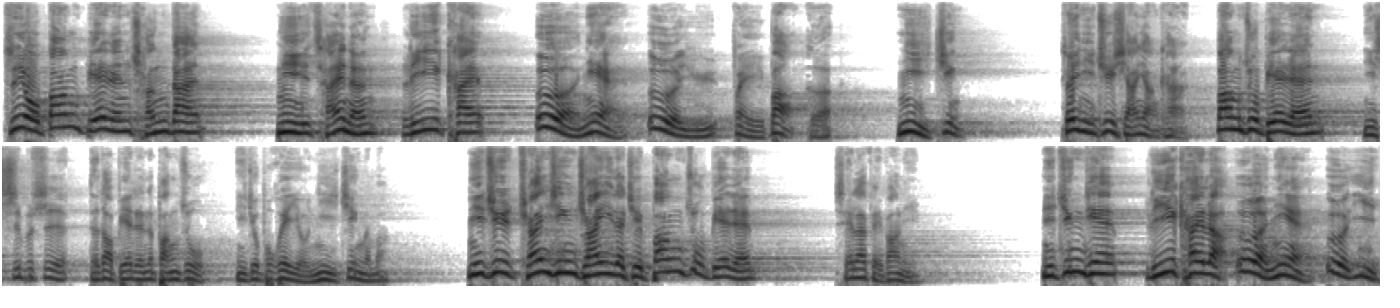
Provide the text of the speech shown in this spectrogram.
只有帮别人承担，你才能离开恶念、恶语、诽谤和逆境。所以你去想想看，帮助别人，你是不是得到别人的帮助，你就不会有逆境了吗？你去全心全意的去帮助别人，谁来诽谤你？你今天离开了恶念恶意，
